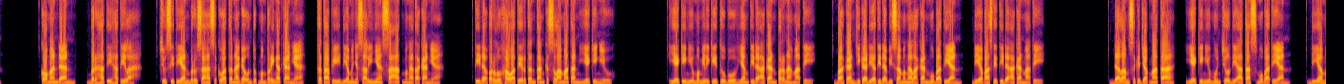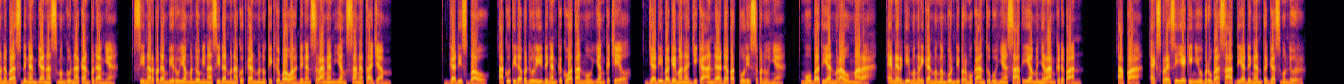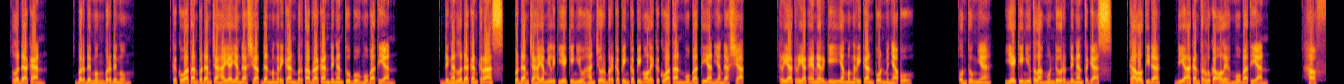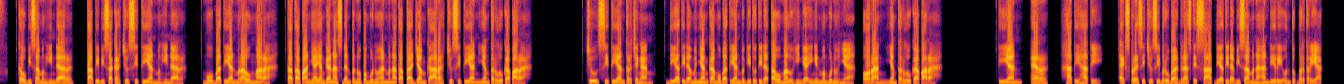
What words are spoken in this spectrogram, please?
Komandan, berhati-hatilah. Chu Xitian berusaha sekuat tenaga untuk memperingatkannya, tetapi dia menyesalinya saat mengatakannya. Tidak perlu khawatir tentang keselamatan Ye Qingyu. Ye Qingyu memiliki tubuh yang tidak akan pernah mati. Bahkan jika dia tidak bisa mengalahkan Mubatian, dia pasti tidak akan mati. Dalam sekejap mata, Ye Qingyu muncul di atas Mubatian. Dia menebas dengan ganas menggunakan pedangnya. Sinar pedang biru yang mendominasi dan menakutkan menukik ke bawah dengan serangan yang sangat tajam. Gadis bau, aku tidak peduli dengan kekuatanmu yang kecil. Jadi bagaimana jika Anda dapat pulih sepenuhnya? Mu Batian meraung marah. Energi mengerikan mengembun di permukaan tubuhnya saat ia menyerang ke depan. Apa? Ekspresi Ye Qingyu berubah saat dia dengan tegas mundur. Ledakan. Berdengung-berdengung. Kekuatan pedang cahaya yang dahsyat dan mengerikan bertabrakan dengan tubuh Mubatian. Dengan ledakan keras, pedang cahaya milik Ye Qingyu hancur berkeping-keping oleh kekuatan Mubatian yang dahsyat. Riak-riak energi yang mengerikan pun menyapu. Untungnya, Ye Qingyu telah mundur dengan tegas. Kalau tidak, dia akan terluka oleh Mu Batian. Huff, kau bisa menghindar, tapi bisakah Chu Sitian menghindar? Mu Batian meraung marah. Tatapannya yang ganas dan penuh pembunuhan menatap tajam ke arah Chu Sitian yang terluka parah. Chu Sitian tercengang. Dia tidak menyangka Mu Batian begitu tidak tahu malu hingga ingin membunuhnya, orang yang terluka parah. Tian, Er, hati-hati. Ekspresi Chu Si berubah drastis saat dia tidak bisa menahan diri untuk berteriak.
